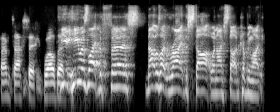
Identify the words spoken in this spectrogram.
Fantastic. Well done. He, he was like the first, that was like right at the start when I started covering, like,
